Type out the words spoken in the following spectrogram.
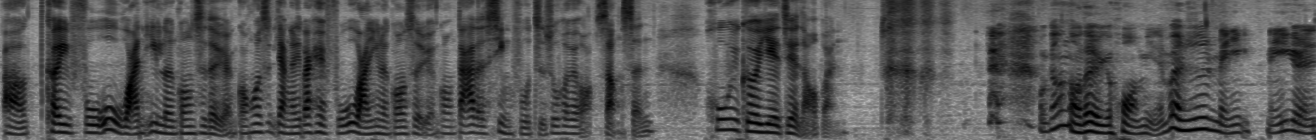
啊可以服务完一轮公司的员工，或是两个礼拜可以服务完一轮公司的员工，大家的幸福指数会不会往上升？呼吁各位业界老板。我刚刚脑袋有一个画面，不然就是每一每一个人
